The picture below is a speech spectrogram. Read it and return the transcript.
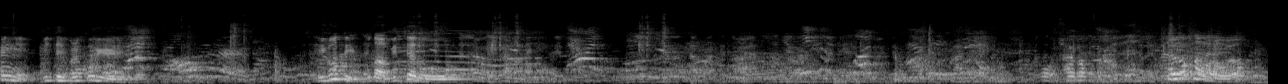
형님, 밑에 물고기 그림자. 이것도 이쁘다, 밑에도. 철갑상어라고요?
